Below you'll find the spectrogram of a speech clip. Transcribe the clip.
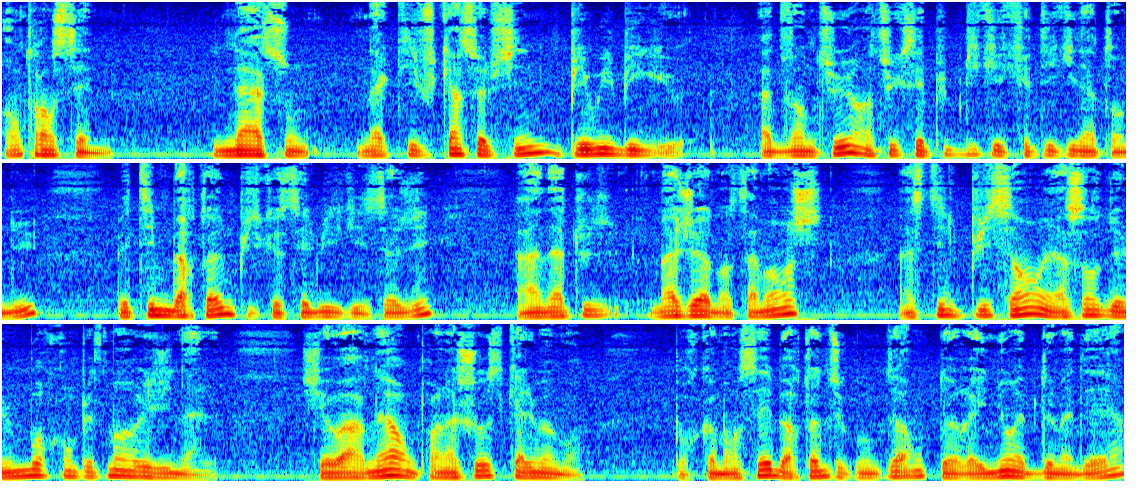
entre en scène. Il n'a à son n'active qu'un seul film, Pee-wee Big Adventure, un succès public et critique inattendu, mais Tim Burton, puisque c'est lui qu'il s'agit, a un atout majeur dans sa manche, un style puissant et un sens de l'humour complètement original. Chez Warner, on prend la chose calmement. Pour commencer, Burton se contente de réunions hebdomadaires,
